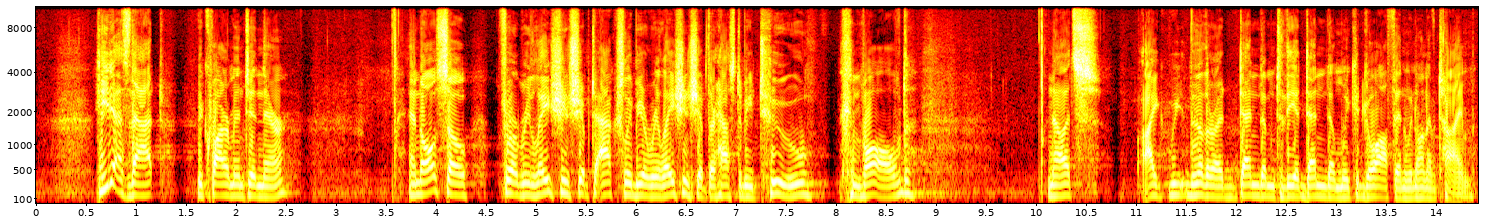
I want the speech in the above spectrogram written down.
he has that requirement in there. And also, for a relationship to actually be a relationship, there has to be two involved. Now, it's I, we, another addendum to the addendum we could go off in. We don't have time.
